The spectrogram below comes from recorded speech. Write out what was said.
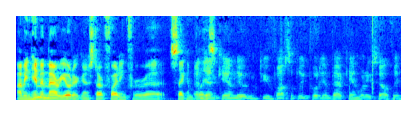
I mean him and Mariota are going to start fighting for uh, second And place. then Cam Newton. Do you possibly put him back in when he's healthy?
